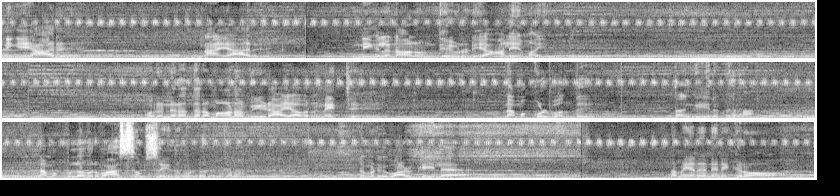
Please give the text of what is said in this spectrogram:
நீங்கள் யாரு? நான் யாரு? நீங்களும் நானும் தேவனுடைய ஆலயமா இருக்கிறோம். ஒரு நிரந்தரமான வீடாய் அவர் நினைத்து நமக்குள் வந்து தங்கி இருக்கிறார். நமக்குள் அவர் வாசம் செய்து கொண்டிருக்கிறார். நம்முடைய வாழ்க்கையில் நம்ம என்ன நினைக்கிறோம்?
